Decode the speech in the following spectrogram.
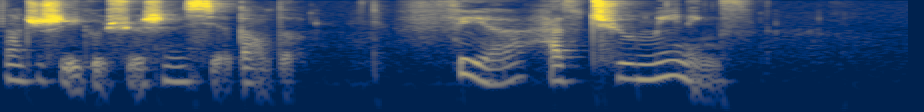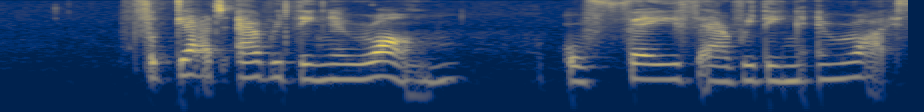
那这是一个学生写到的：Fear has two meanings. Forget everything and run, or face everything and rise.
